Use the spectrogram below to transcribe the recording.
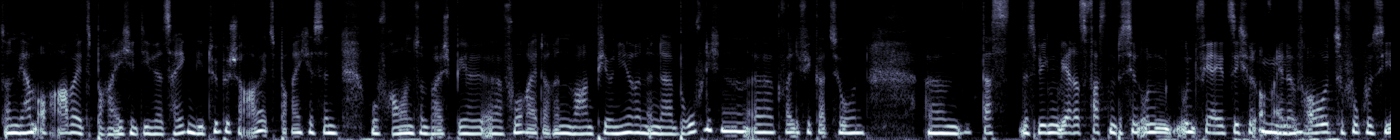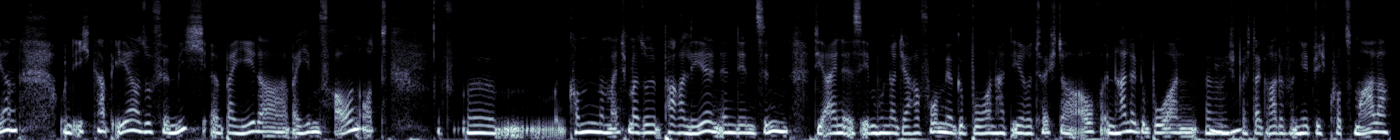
sondern wir haben auch Arbeitsbereiche, die wir zeigen, die typische Arbeitsbereiche sind, wo Frauen zum Beispiel äh, Vorreiterinnen waren, Pionierinnen in der beruflichen äh, Qualifikation. Ähm, das, deswegen wäre es fast ein bisschen un, unfair, jetzt sich auf mhm. eine Frau zu fokussieren. Und ich habe eher so für mich äh, bei jeder, bei jedem Frauenort kommen mir manchmal so Parallelen in den Sinn. Die eine ist eben 100 Jahre vor mir geboren, hat ihre Töchter auch in Halle geboren. Äh, mhm. Ich spreche da gerade von Hedwig Kurzmaler,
